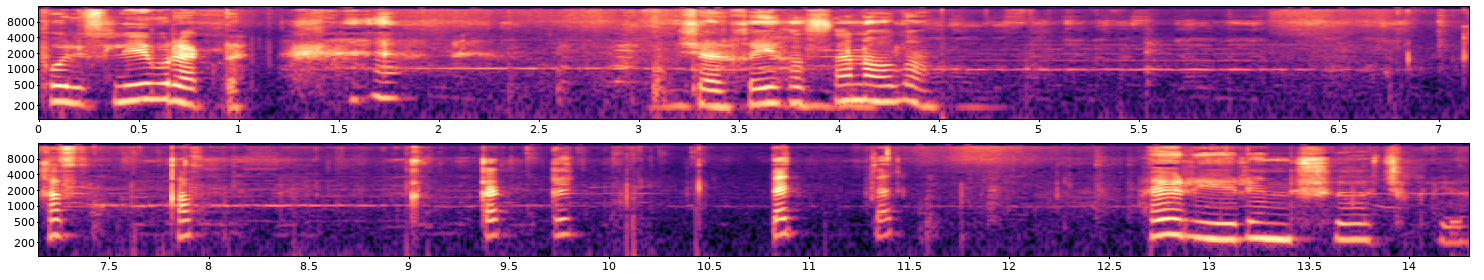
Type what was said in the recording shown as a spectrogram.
Polisliği bıraktı. Şarkıyı kıssana oğlum. Kız, kız. Kık, kık. Tık, tık. Her yerin ışığı çıkıyor.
